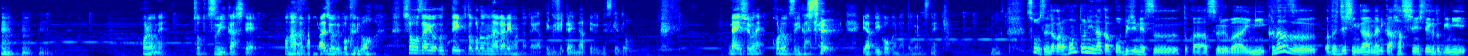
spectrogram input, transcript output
うんうんうん。これをね、ちょっと追加して、なんかこのラジオで僕の 商材を売っていくところの流れをなんかやっていくみたいになってるんですけど、来週はね、これを追加してやっていこうかなと思いますね。そうですね。だから本当になんかこうビジネスとかする場合に、必ず私自身が何か発信していくときに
